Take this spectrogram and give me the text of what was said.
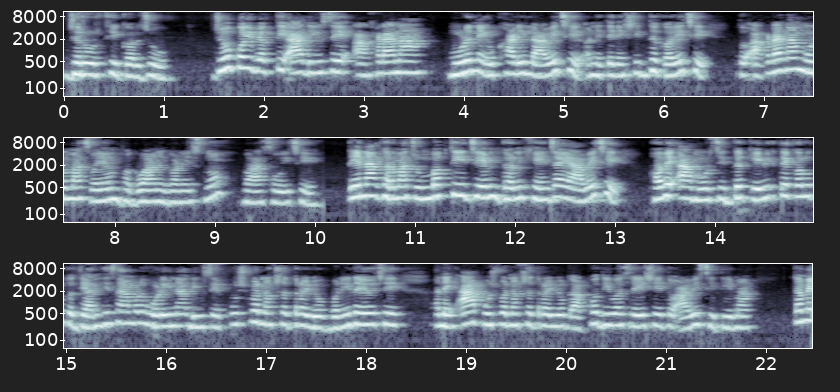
જરૂરથી કરજો. જો કોઈ વ્યક્તિ આ દિવસે આંકડાના મૂળને ઉખાડી લાવે છે અને તેને સિદ્ધ કરે છે, તો આંકડાના મૂળમાં સ્વયં ભગવાન ગણેશનો વાસ હોય છે. તેના ઘરમાં ચુંબકથી જેમ ધન ખેંચાઈ આવે છે, હવે આ મૂળ સિદ્ધ કેવી રીતે કરવું તો ધ્યાનથી સાંભળો, હોળીના દિવસે પુષ્પ નક્ષત્ર યોગ બની રહ્યો છે અને આ પુષ્પ નક્ષત્ર યોગ આખો દિવસ રહેશે તો આવી સ્થિતિમાં તમે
